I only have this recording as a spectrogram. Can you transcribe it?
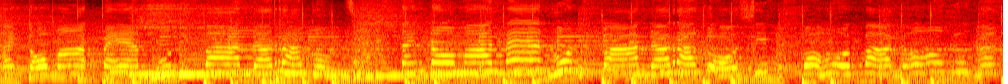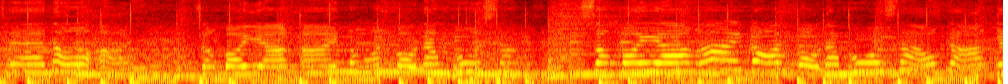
แต่งตัวมาดแปนหุ่นปานดาราโกแต่งตัวมาดแปนหุ่นปานดาราโกสิบบ่หุ่นปานโอคือข้างแค่นออายจัง บ่อยากอายตอนเบานำผู้สาวสังบ่อยากอายตอนเบานำผู้สาวกาง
